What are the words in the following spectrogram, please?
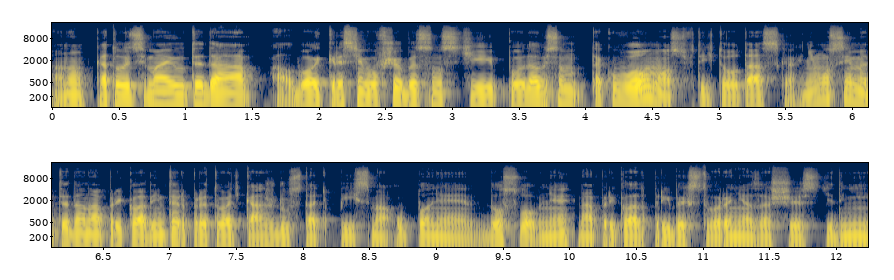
Áno. Katolíci majú teda, alebo aj kresťan vo všeobecnosti, povedal by som takú voľnosť v týchto otázkach. Nemusíme teda napríklad interpretovať každú stať písma úplne doslovne, napríklad príbeh stvorenia za 6 dní dní.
